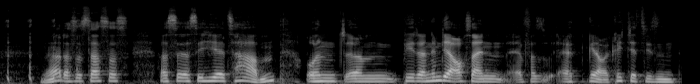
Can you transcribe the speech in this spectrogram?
ne, das ist das, was, was, was sie hier jetzt haben. Und ähm, Peter nimmt ja auch seinen, er versuch, er, genau, er kriegt jetzt diesen,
